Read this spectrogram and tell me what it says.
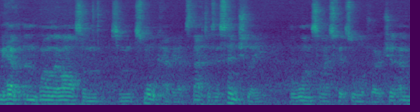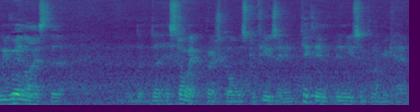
we have, and while there are some some small caveats, that is essentially a one size fits all approach, and we realised the, the, the historic protocol was confusing, particularly in, in use in primary care.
